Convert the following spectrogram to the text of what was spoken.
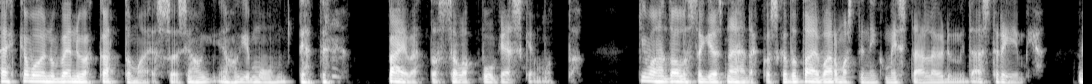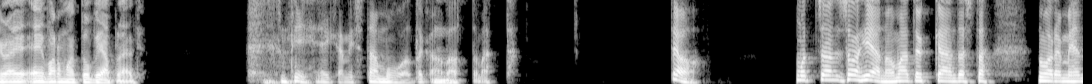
ehkä voinut venyä katsomaan, jos olisi johonkin, johonkin muuhun tietty päivät tuossa loppuu kesken, mutta kivahan tuollaistakin olisi nähdä, koska tota ei varmasti niin kuin mistään löydy mitään striimiä. Joo, ei, ei varmaan tule Viaplayt. niin, eikä mistään muualtakaan Mm. välttämättä. Joo. Mutta se, se on hienoa. Mä tykkään tästä nuoren miehen.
